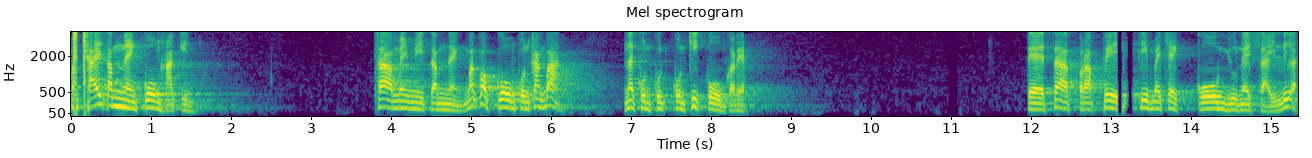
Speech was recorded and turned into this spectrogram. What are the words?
มันใช้ตำแหน่งโกงหากิน ถ้าไม่มีตำแหน่ง มันก็โกงคนข้างบ้านนั่นคนคนคนขี้โกงก็เรียกแต่ถ้าประเภทที่ไม่ใช่โกงอยู่ในสายเลือด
